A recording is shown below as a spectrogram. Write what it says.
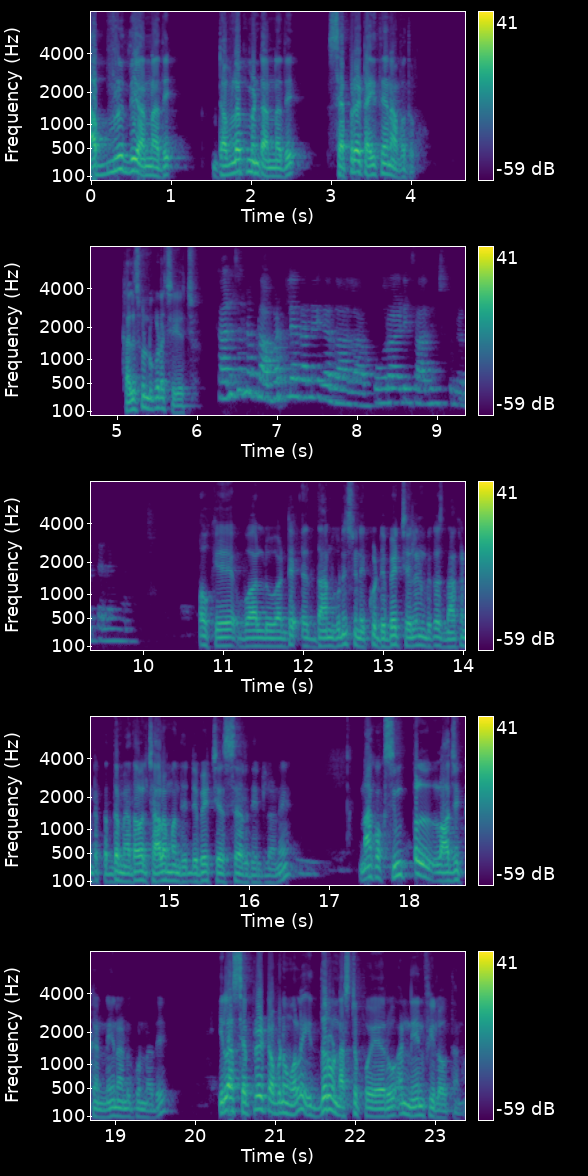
అభివృద్ధి అన్నది డెవలప్మెంట్ అన్నది సెపరేట్ అయితేనే అవ్వదు. కలిసి ఉండి కూడా చేయొచ్చు. కలిసి ఉన్నప్పుడు అవ్వట్లేదనే కదా అలా పోరాడి సాధించుకున్నారు తెలంగాణ. ఓకే వాళ్ళు అంటే దాని గురించి నేను ఎక్కువ డిబేట్ చేయలేను బికాజ్ నాకంటే పెద్ద మేధావులు చాలా మంది డిబేట్ చేస్తారు దీంట్లోనే. నాకు ఒక సింపుల్ లాజిక్ అని నేను అనుకున్నది. ఇలా సెపరేట్ అవ్వడం వల్ల ఇద్దరు నష్టపోయారు అని నేను ఫీల్ అవుతాను.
